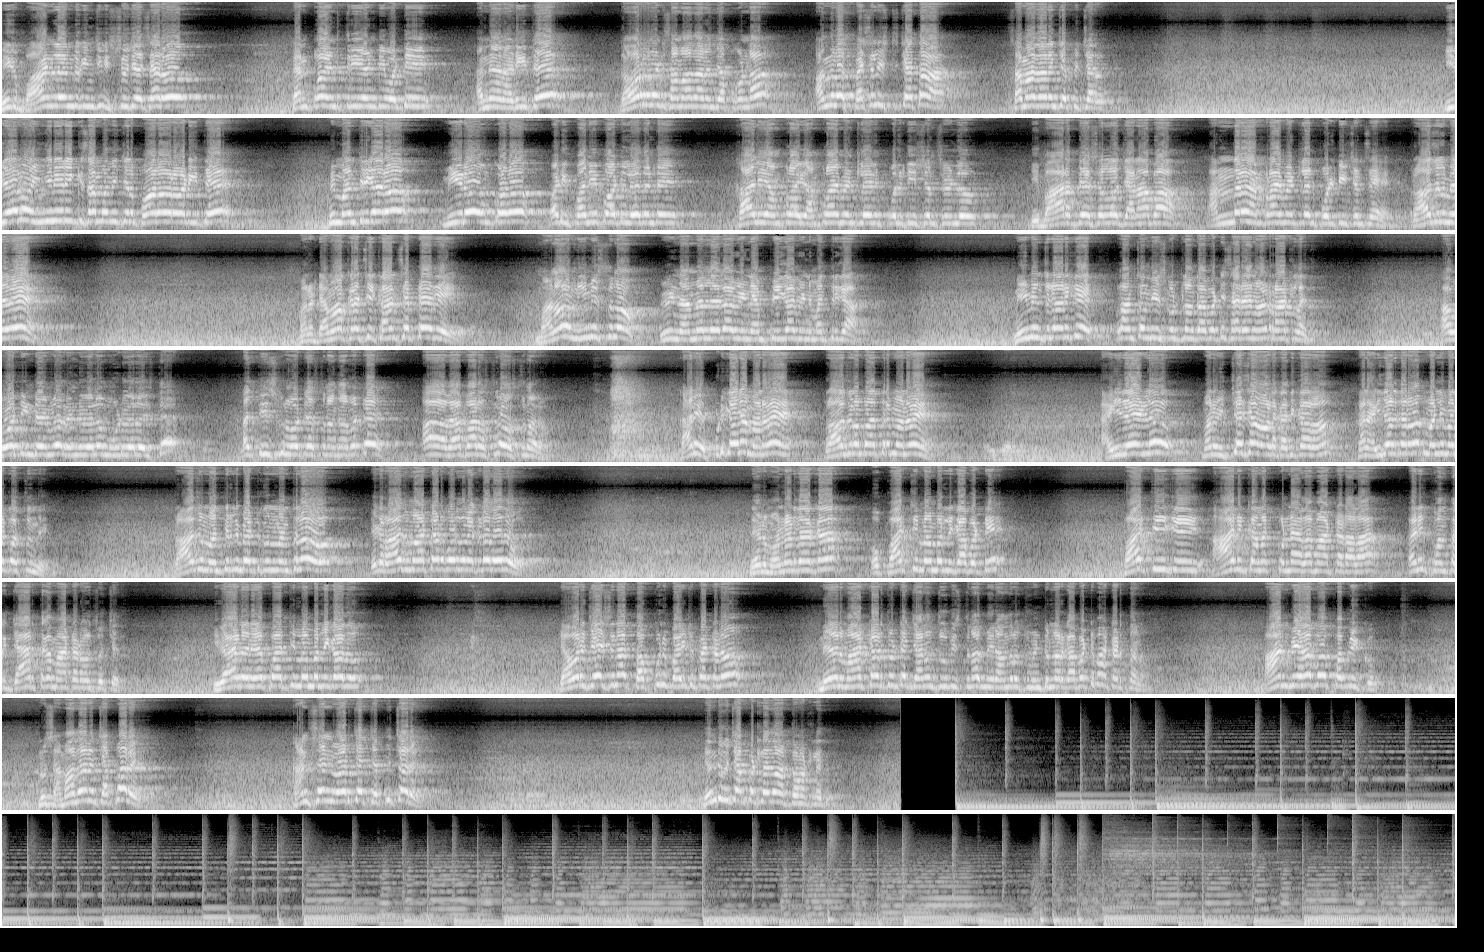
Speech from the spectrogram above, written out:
మీకు బాండ్లు ఎందుకు ఇష్యూ చేశారు? టెన్ పాయింట్ త్రీ ఏంటి వడ్డీ అని నేను అడిగితే గవర్నమెంట్ సమాధానం చెప్పకుండా అందులో స్పెషలిస్ట్ చేత సమాధానం చెప్పించారు. ఇదేమో ఇంజనీరింగ్కి సంబంధించిన పోలవరం అడిగితే మీ మంత్రి గారో మీరో ఇంకోడో వాడికి పని పాటు లేదండి ఖాళీ ఎంప్లాయ్ ఎంప్లాయ్మెంట్ లేని పొలిటీషియన్స్ వీళ్ళు. ఈ భారతదేశంలో జనాభా అందరూ ఎంప్లాయ్మెంట్ లేని పొలిటీషియన్సే రాజులు మేమే. మన డెమోక్రసీ కాన్సెప్టే అది మనం నియమిస్తున్నాం. వీడిని ఎమ్మెల్యేగా వీడిని ఎంపీగా వీడిని మంత్రిగా. నియమించడానికి లంచం తీసుకుంటున్నాం కాబట్టి సరైన వాళ్ళు రావట్లేదు. ఆ ఓటింగ్ టైంలో రెండు వేలు మూడు వేలు ఇస్తే అది తీసుకుని ఓటేస్తున్నాం కాబట్టి ఆ వ్యాపారస్తులే వస్తున్నారు. కానీ ఎప్పటికైనా మనమే రాజులు మాత్రం మనమే. ఐదేళ్ళు మనం ఇచ్చేసాం వాళ్ళకి అధికారం కానీ ఐదేళ్ళ తర్వాత మళ్ళీ మనకు వస్తుంది రాజు మంత్రిని పెట్టుకున్నంతలో ఇక రాజు మాట్లాడకూడదని ఎక్కడా లేదు. నేను మొన్నటిదాకా ఓ పార్టీ మెంబర్ని కాబట్టి పార్టీకి హాని కనకుండా ఎలా మాట్లాడాలా అని కొంత జాగ్రత్తగా మాట్లాడవలసి వచ్చేది. ఈవేళ నేను ఏ పార్టీ మెంబర్ని కాదు. ఎవరు చేసినా తప్పుని బయట పెట్టడం నేను మాట్లాడుతుంటే జనం చూపిస్తున్నారు మీరు అందరూ వింటున్నారు కాబట్టి మాట్లాడుతున్నాను. ఆన్ బిహాఫ్ ఆఫ్ పబ్లిక్ నువ్వు సమాధానం చెప్పాలి. కన్సర్న్ వాడితే చెప్పించాలి ఎందుకు చెప్పట్లేదో అర్థం అవ్వట్లేదు.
